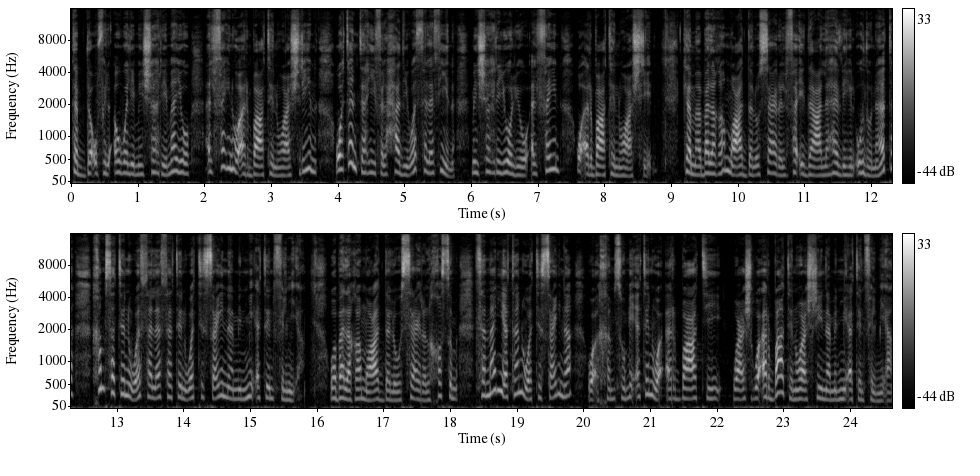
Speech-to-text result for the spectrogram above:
تبدأ في الأول من شهر مايو 2024 وتنتهي في الحادي والثلاثين من شهر يوليو 2024 كما بلغ معدل سعر الفائدة على هذه الأذنات 95 من في المئة. وبلغ معدل سعر الخصم 98 و524 من في المئة.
